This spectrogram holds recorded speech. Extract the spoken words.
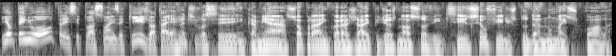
E eu tenho outras situações aqui, JR. Antes de você encaminhar, só para encorajar e pedir aos nossos ouvintes, se o seu filho estuda numa escola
